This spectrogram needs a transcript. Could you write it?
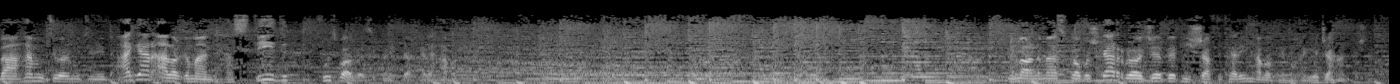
و همینطور می‌تونید اگر علاقه مند هستید فوتبال بازی کنید داخل این برنامه از کاوشگر راجع به پیشرفته ترین هواپیماهای جهان بشن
